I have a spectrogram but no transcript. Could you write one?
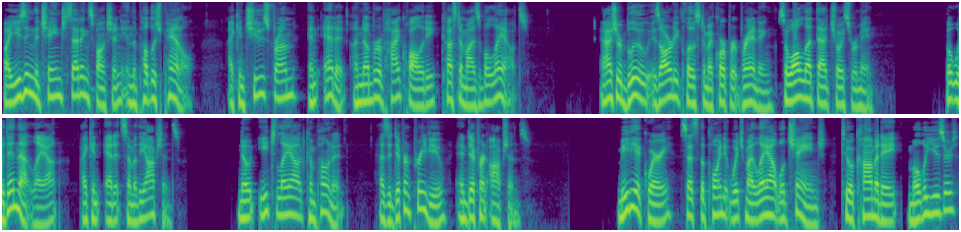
By using the Change Settings function in the Publish panel, I can choose from and edit a number of high-quality, customizable layouts. Azure Blue is already close to my corporate branding, so I'll let that choice remain. But within that layout, I can edit some of the options. Note each layout component has a different preview and different options. Media Query sets the point at which my layout will change to accommodate mobile users,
